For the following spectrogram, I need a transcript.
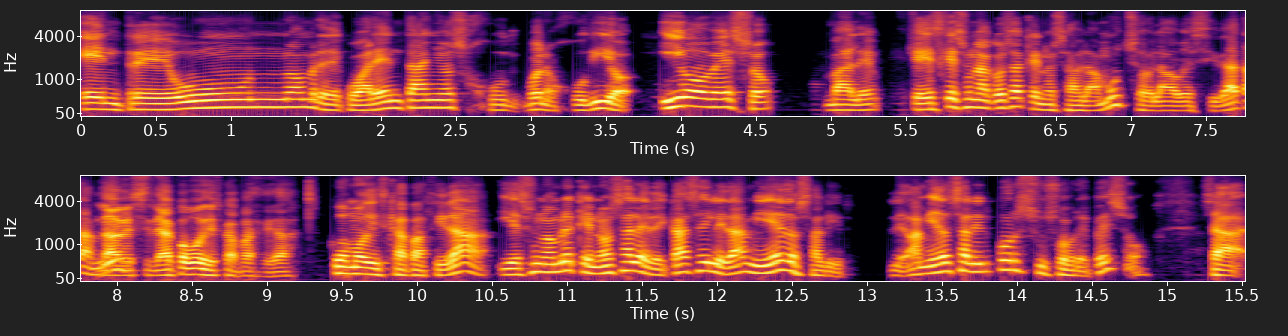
entre un hombre de 40 años, bueno, judío y obeso, ¿vale? Que es que es una cosa que nos habla mucho, la obesidad La también, obesidad como discapacidad. como discapacidad. Y es un hombre que no sale de casa y le da miedo salir. Le da miedo salir por su sobrepeso. O sea,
